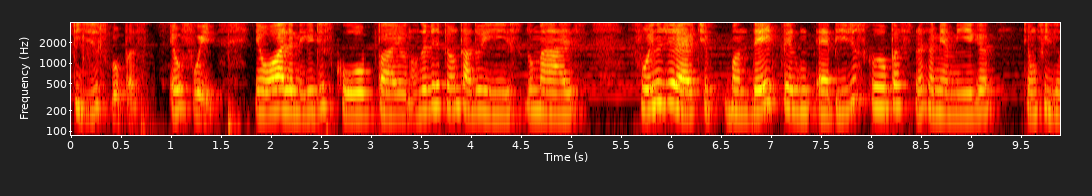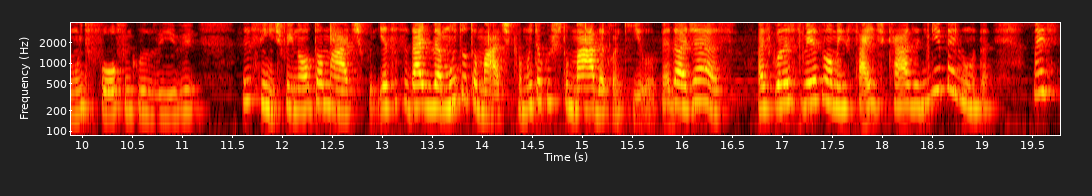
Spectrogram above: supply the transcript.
pedir desculpas. Eu fui. Eu, olha, amiga, desculpa, eu não deveria ter perguntado isso tudo mais. Fui no direct, mandei é, pedir desculpas pra essa minha amiga. Tem um filhinho muito fofo, inclusive. Assim, a foi no automático. E essa cidade é muito automática, muito acostumada com aquilo. A verdade é essa. Mas quando esse mesmo homem sai de casa, ninguém pergunta. Mas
